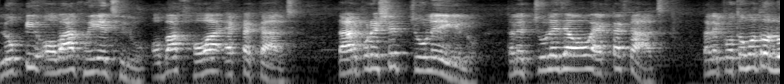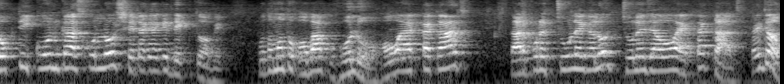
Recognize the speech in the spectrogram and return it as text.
লোকটি অবাক হয়েছিল। অবাক হওয়া একটা কাজ। তারপরে সে চলে গেল। তাহলে চলে যাওয়াও একটা কাজ। তাহলে প্রথমত লোকটি কোন কাজ করল সেটাকে আগে দেখতে হবে। প্রথমত অবাক হলো, হওয়া একটা কাজ, তারপরে চলে গেল, চলে যাওয়া একটা কাজ, তাই তো?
